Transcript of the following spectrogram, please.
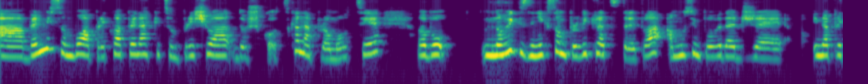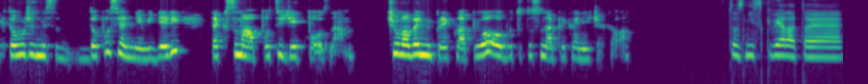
A veľmi som bola prekvapená, keď som prišla do Škótska na promócie, lebo mnohých z nich som prvýkrát stretla a musím povedať, že i napriek tomu, že sme sa doposiaľ nevideli, tak som mala pocit, že ich poznám čo ma veľmi prekvapilo, lebo toto som napríklad nečakala. To zní skvěle, to je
